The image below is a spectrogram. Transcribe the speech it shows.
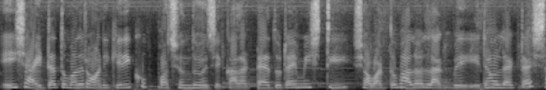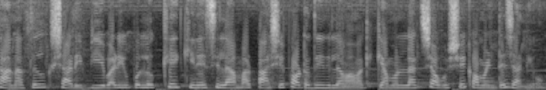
এই শাড়িটা তোমাদের অনেকেরই খুব পছন্দ হয়েছে। কালারটা এতটাই মিষ্টি, সবার তো ভালো লাগবেই। এটা হলো একটা সানা সিল্ক শাড়ি। বিয়েবাড়ি উপলক্ষে কিনেছিলাম আর পাশে ফটো দিয়ে দিলাম। আমাকে কেমন লাগছে অবশ্যই কমেন্টে জানিও।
